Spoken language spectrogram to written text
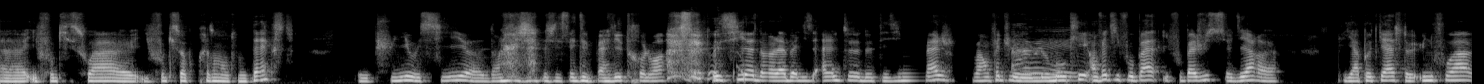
Euh, il faut qu'il soit, euh, il faut qu'il soit présent dans ton texte. Et puis aussi, dans la... j'essaie de pas aller trop loin, aussi dans la balise alt de tes images. Bah, en fait, le, Ah ouais. le mot-clé, en fait, il faut pas, il faut pas juste se dire, il y a podcast une fois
